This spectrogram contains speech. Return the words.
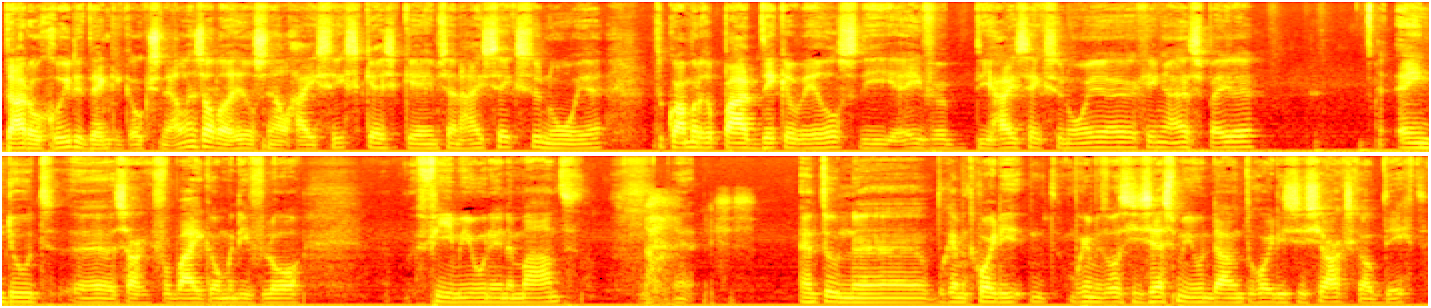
daardoor groeide het denk ik ook snel. En ze hadden heel snel high stakes cash games en high stakes toernooien. Toen kwamen er een paar dikke whales die even die high stakes toernooien gingen uitspelen. Eén dude eh, zag ik voorbij komen die verloor 4 miljoen in een maand. Jezus. En toen eh, op een gegeven moment gooide die, op een gegeven moment was hij 6 miljoen down. Toen gooide hij zijn Sharkscope dicht.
